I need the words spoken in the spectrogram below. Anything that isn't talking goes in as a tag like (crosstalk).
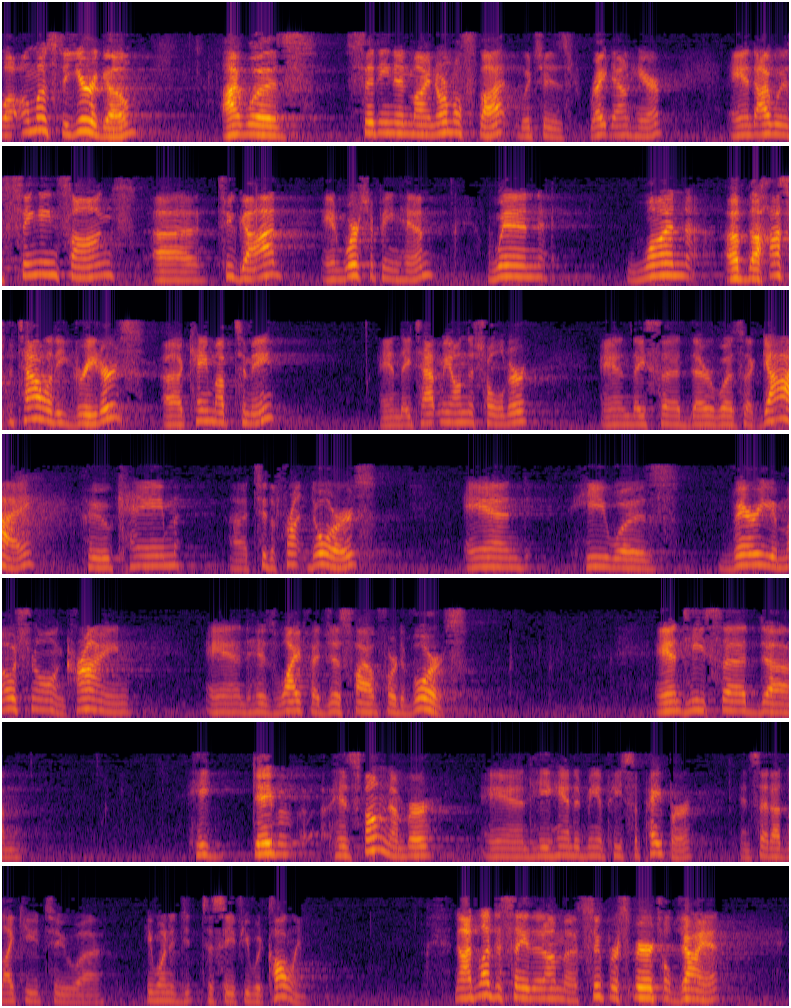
Well, almost a year ago, I was sitting in my normal spot, which is right down here, and I was singing songs uh, to God and worshiping Him when one of the hospitality greeters uh, came up to me and they tapped me on the shoulder and they said there was a guy who came uh, to the front doors and he was very emotional and crying, and his wife had just filed for divorce. And he said um, he gave his phone number and he handed me a piece of paper and said, I'd like you to, uh, he wanted to see if you would call him. Now, I'd love to say that I'm a super spiritual giant,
